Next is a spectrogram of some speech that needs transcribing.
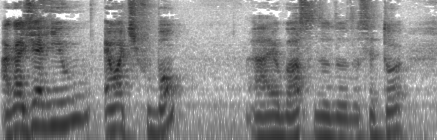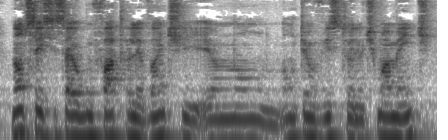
HGRU é um ativo bom, ah, eu gosto do, do, do, setor. Não sei se saiu algum fato relevante, eu não, não tenho visto ele ultimamente.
